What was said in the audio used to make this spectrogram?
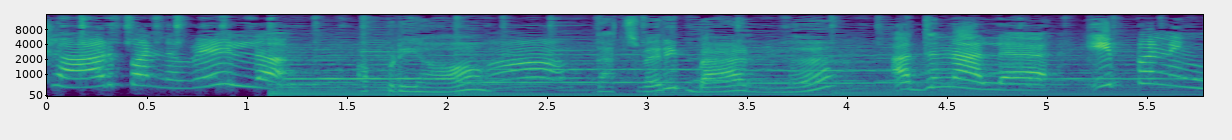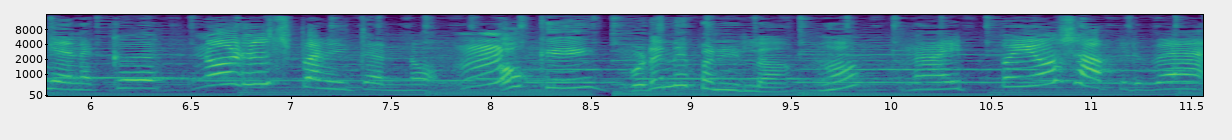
ஷேர் பண்ணவே இல்ல. அப்படியா? தட்ஸ் வெரி பேட்ல அதனால இப்ப நீங்க எனக்கு நூடுல்ஸ் பண்ணி தரணும்? ஓகே உடனே பண்ணிடலாம். ஆ? நான் இப்பயும் சாப்பிடுவேன்.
